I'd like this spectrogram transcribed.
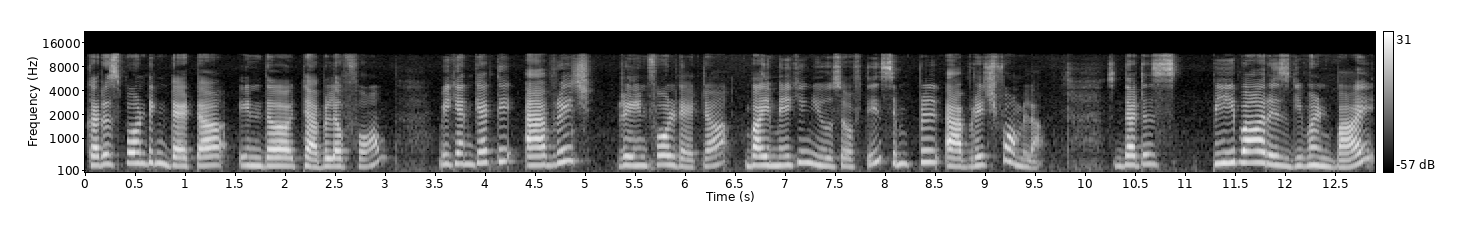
corresponding data in the tabular form. We can get the average rainfall data by making use of the simple average formula. So, that is P bar is given by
